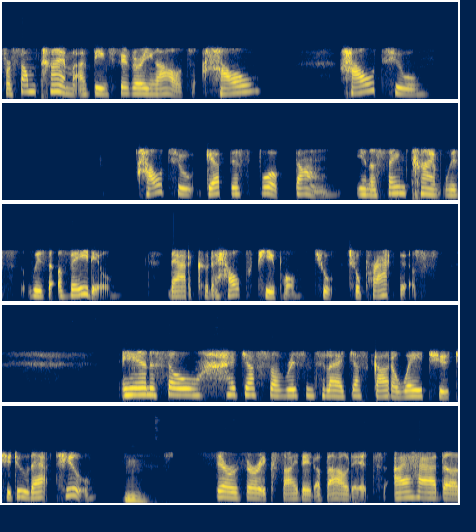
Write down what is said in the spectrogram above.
for some time I've been figuring out how how to how to get this book done in the same time with with a video that could help people to to practice. And so I just uh, recently I just got a way to to do that too. Mm very very excited about it. I had uh,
